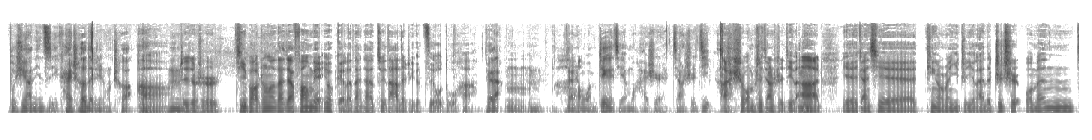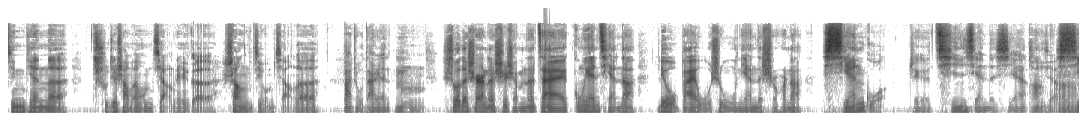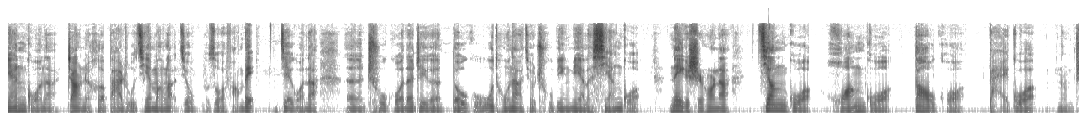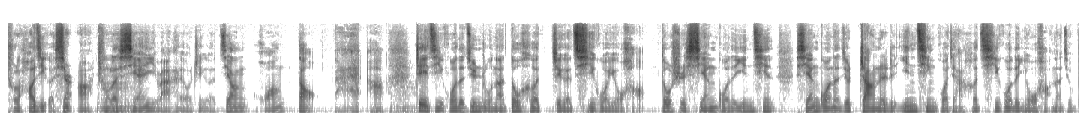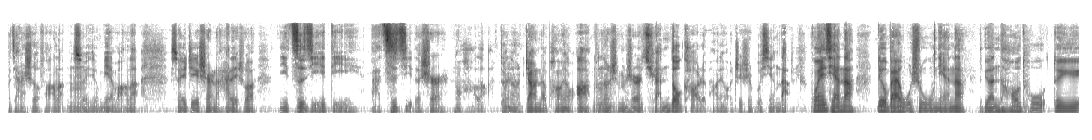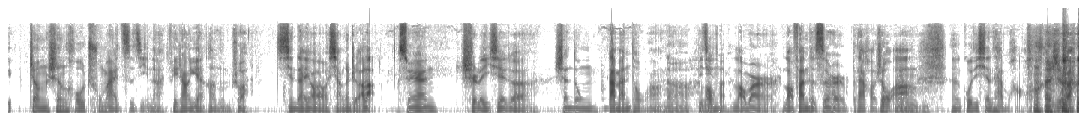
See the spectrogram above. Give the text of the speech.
不需要您自己开车的这种车啊，这就是既保证了大家方便，又给了大家最大的这个自由度哈。对的，嗯嗯，但是我们这个节目还是讲史记啊，是我们是讲史记的啊，也感谢听友们一直以来的支持。我们今天呢。书接上文，我们讲这个上集，我们讲了霸主大人。嗯，说的事儿呢是什么呢？在公元前呢六百五十五年的时候呢，贤国这个秦贤的贤啊，贤国呢仗着和霸主结盟了，就不做防备。结果呢，呃，楚国的这个斗谷乌图呢就出兵灭了贤国。那个时候呢，姜国、黄国、道国、百国。嗯，出了好几个姓啊，除了贤以外，还有这个姜、黄、道、白啊，这几国的君主呢，都和这个齐国友好，都是贤国的姻亲。贤国呢，就仗着这姻亲国家和齐国的友好呢，就不加设防了，所以就灭亡了。所以这事儿呢，还得说你自己得把自己的事儿弄好了，不能仗着朋友啊，不能什么事儿全都靠着朋友，这是不行的。公元前呢，六百五十五年呢，袁涛图对于郑申侯出卖自己呢，非常怨恨。我们说，现在要想个辙了。虽然吃了一些个山东大馒头啊，啊，毕竟老味儿、牢饭的滋味不太好受啊。嗯，估计咸菜不好，是吧？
